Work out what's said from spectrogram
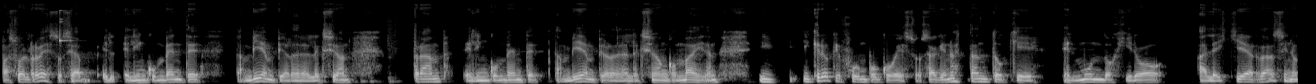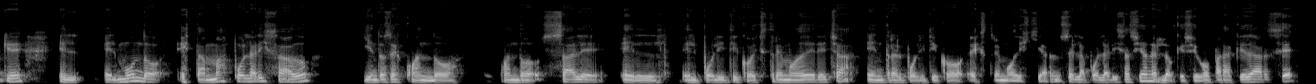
pasó al revés, o sea, el, incumbente también pierde la elección, Trump, el incumbente, también pierde la elección con Biden, y, creo que fue un poco eso, o sea, que no es tanto que el mundo giró a la izquierda, sino que el, el mundo está más polarizado y entonces cuando, cuando sale el, el, político extremo de derecha, entra el político extremo de izquierda. Entonces la polarización es lo que llegó para quedarse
